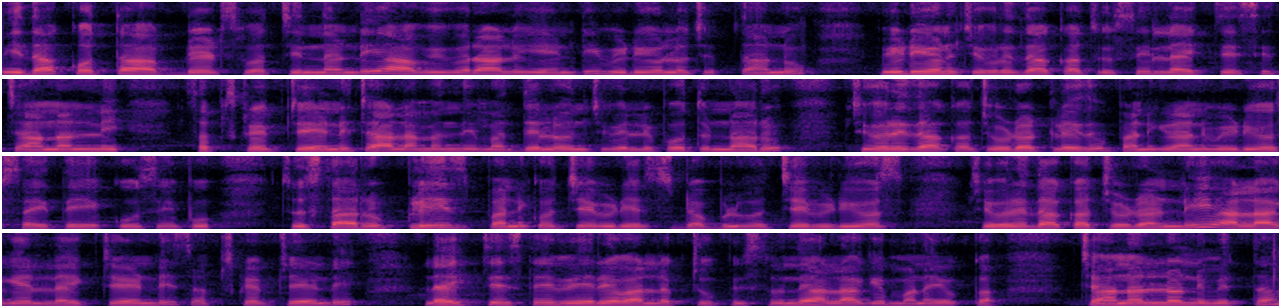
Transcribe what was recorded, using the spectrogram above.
మీద కొత్త అప్డేట్స్ వచ్చిందండి. ఆ వివరాలు ఏంటి? వీడియోలో చెప్తాను. వీడియోని చివరిదాకా చూసి లైక్ చేసి ఛానల్ని సబ్స్క్రైబ్ చేయండి. చాలామంది మధ్యలోంచి వెళ్ళిపోతున్నారు. చివరిదాకా చూడట్లేదు. పనికిరాని వీడియోస్ అయితే ఎక్కువసేపు చూస్తారు. ప్లీజ్ పనికొచ్చే వీడియోస్ డబ్బులు వచ్చే వీడియోస్ చివరిదాకా చూడండి. అలాగే లైక్ చేయండి సబ్స్క్రైబ్ చేయండి. లైక్ చేస్తే వేరే వాళ్ళకి చూపిస్తుంది. అలాగే మన యొక్క ఛానల్లో నిమిత్తం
